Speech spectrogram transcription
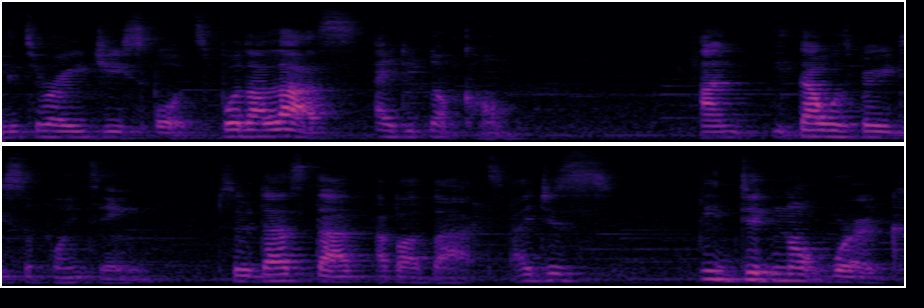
literary G spot. But alas, I did not come. And that was very disappointing. So that's that about that. I just it did not work.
